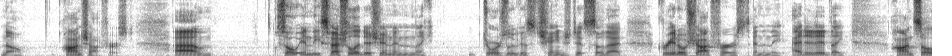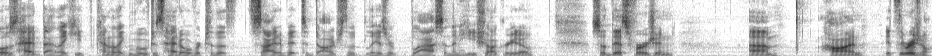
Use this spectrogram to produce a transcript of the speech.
No, Han shot first. Um, so in the special edition and like George Lucas changed it so that Greedo shot first, and then they edited like Han Solo's head that like he kind of like moved his head over to the side a bit to dodge the laser blast, and then he shot Greedo. So this version, um, Han, it's the original.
